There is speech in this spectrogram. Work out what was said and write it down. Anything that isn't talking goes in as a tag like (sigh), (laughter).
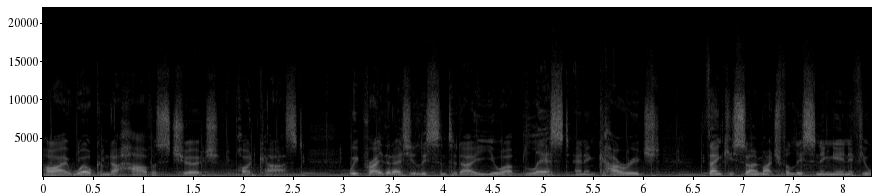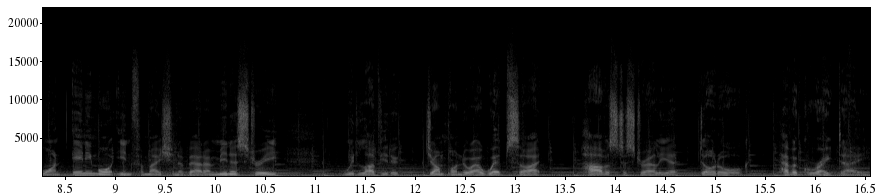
Hi, welcome to Harvest Church Podcast. We pray that as you listen today, you are blessed and encouraged. Thank you so much for listening in. If you want any more information about our ministry, we'd love you to jump onto our website, harvestaustralia.org. Have a great day.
